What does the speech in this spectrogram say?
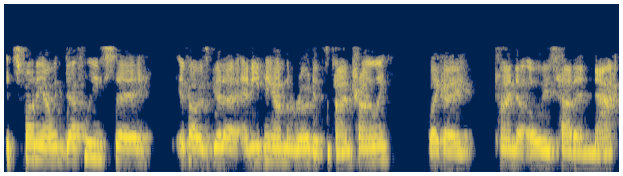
it's funny. I would definitely say if I was good at anything on the road, it's time trialing like I kind of always had a knack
